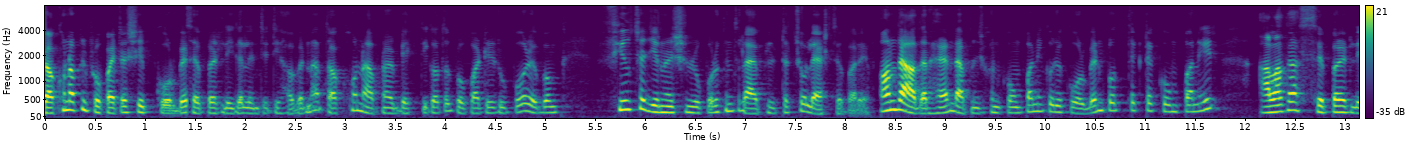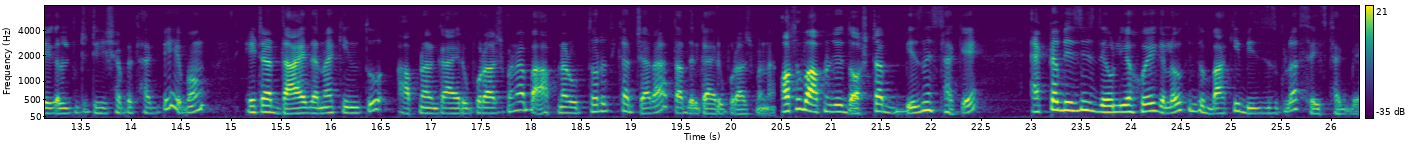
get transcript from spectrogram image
যখন আপনি প্রোপাইটারশিপ করবে সেপারেট লিগাল এন্টিটি হবে না, তখন আপনার ব্যক্তিগত প্রপার্টির উপর এবং ফিউচার জেনারেশনের উপরও কিন্তু লাইবিলিটিটা চলে আসতে পারে। অন দ্য আদার হ্যান্ড আপনি যখন কোম্পানি করে করবেন, প্রত্যেকটা কোম্পানির আলাদা সেপারেট লিগাল এন্টিটি হিসাবে থাকবে এবং এটার দায় দানা কিন্তু আপনার গায়ের উপর আসবে না বা আপনার উত্তরাধিকার যারা, তাদের গায়ের উপর আসবে না। অথবা আপনার যদি দশটা বিজনেস থাকে, একটা বিজনেস দেউলিয়া হয়ে গেলেও কিন্তু বাকি বিজনেসগুলো সেফ থাকবে।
